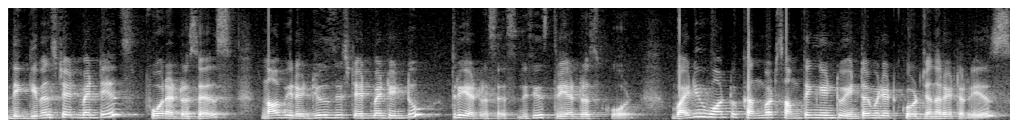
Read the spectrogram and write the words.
the given statement is four addresses now we reduce the statement into three addresses. This is three address code. Why do you want to convert something into intermediate code generator is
